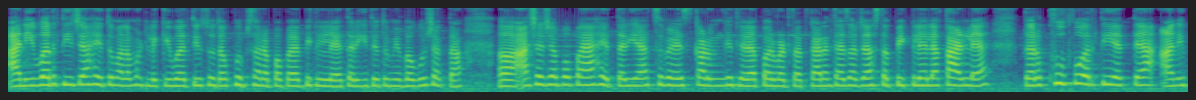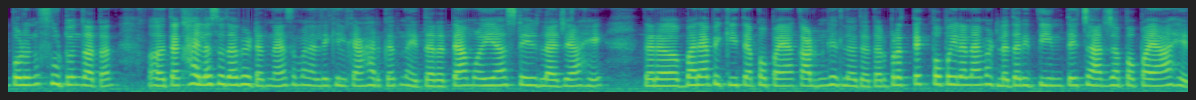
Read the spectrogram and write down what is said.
आणि वरती जे आहे तुम्हाला म्हटलं की वरतीसुद्धा खूप साऱ्या पपया पिकलेल्या आहेत तर इथे तुम्ही बघू शकता. अशा ज्या पपाया आहेत तर याच वेळेस काढून घेतलेल्या परवडतात. कारण त्या जर जास्त पिकलेल्या काढल्या तर खूप वरती येत त्या आणि पडून फुटून जातात. त्या खायलासुद्धा भेटत नाही असं म्हणायला देखील काय हरकत नाही. तर त्यामुळे या स्टेजला जे आहे तर बऱ्यापैकी त्या पपाया काढून घेतल्या होत्या. तर प्रत्येक पपईला नाही म्हटलं तरी तीन ते चार ज्या पपाया आहेत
